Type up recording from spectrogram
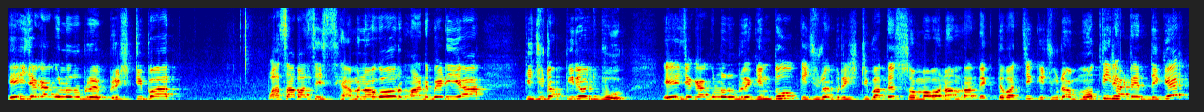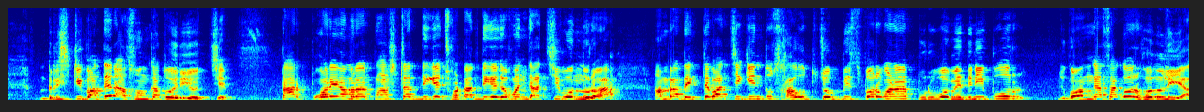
এই জায়গাগুলোর উপরে বৃষ্টিপাত, পাশাপাশি শ্যামনগর, মাঠবেড়িয়া, কিছুটা পিরোজপুর। এই জায়গাগুলোর উপরে কিন্তু কিছুটা বৃষ্টিপাতের সম্ভাবনা আমরা দেখতে পাচ্ছি, কিছুটা মতিরহাটের দিকে বৃষ্টিপাতের আশঙ্কা তৈরি হচ্ছে। তারপরে আমরা পাঁচটার দিকে, ছটার দিকে যখন যাচ্ছি বন্ধুরা, আমরা দেখতে পাচ্ছি কিন্তু সাউথ চব্বিশ পরগনা, পূর্ব মেদিনীপুর গঙ্গাসাগর, হলদিয়া।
